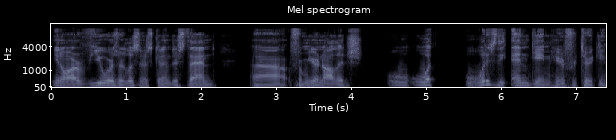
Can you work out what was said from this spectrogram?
you know our viewers or listeners can understand uh, from your knowledge what what is the end game here for Turkey?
